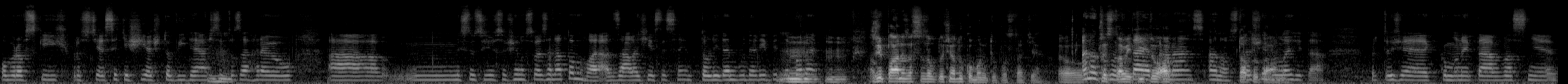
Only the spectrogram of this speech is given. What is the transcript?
obrovských prostě se těší, až to vyjde, až si Mhm. to zahrajou a mm, myslím si, že se všechno sveze na tomhle a záleží, jestli se jim to lidem bude líbit nebo ne. Mhm, mhm. Takže plán je zase zautočit na tu komunitu v podstatě. Eh, Ano, představit komunita je to pro nás ano, strašně důležitá, protože komunita vlastně,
